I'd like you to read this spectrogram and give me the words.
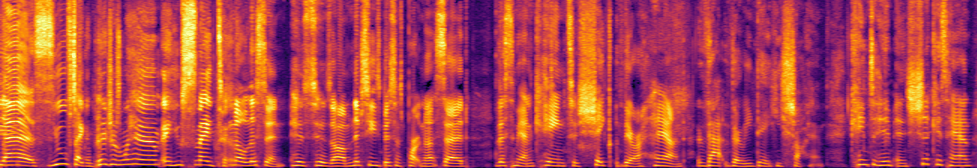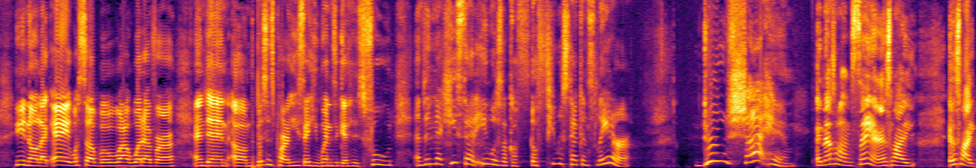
Yes. You've taken pictures with him and you snaked him. No, listen. His his um Nipsey's business partner said this man came to shake their hand that very day he shot him. Came to him and shook his hand, you know, like, hey, what's up, blah, blah, blah, whatever. And then um, the business partner, he said he went to get his food. And then like he said it was like a, a few seconds later. Dude shot him. And that's what I'm saying. It's like it's like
